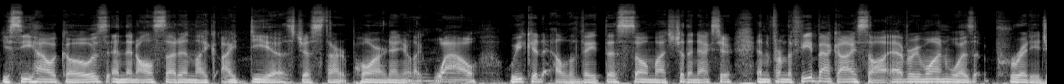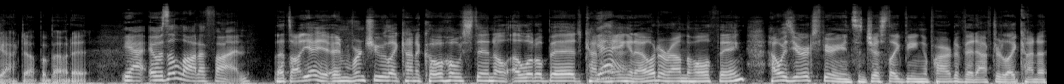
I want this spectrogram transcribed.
you see how it goes, and then all of a sudden like ideas just start pouring, and you're like, mm-hmm. wow, we could elevate this so much to the next year. And from the feedback I saw, everyone was pretty jacked up about it. Yeah, it was a lot of fun. That's all. Yeah, and weren't you like kind of co-hosting a, a little bit, kind of Yeah. hanging out around the whole thing? How was your experience and just like being a part of it after like kind of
